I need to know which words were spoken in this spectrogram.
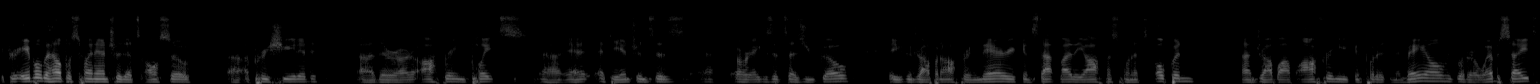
If you're able to help us financially, that's also uh, appreciated. Uh, there are offering plates uh, at, at, the entrances uh, or exits as you go. You can drop an offering there. You can stop by the office when it's open, uh, drop off offering. You can put it in the mail. You go to our website,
